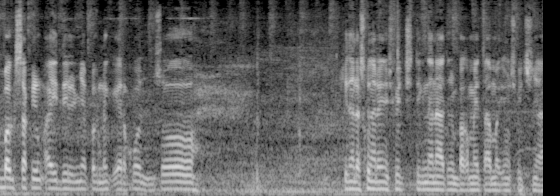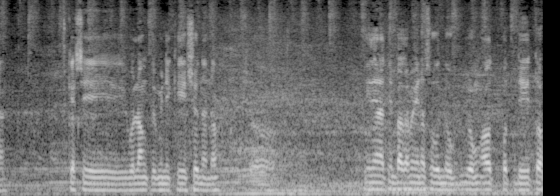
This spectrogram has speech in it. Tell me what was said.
bagsak yung idle niya pag nag aircon so kinalas ko na rin yung switch. Tingnan natin baka may tama yung switch niya. Kasi walang communication ano? So tingnan natin baka may nasunog yung output dito.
